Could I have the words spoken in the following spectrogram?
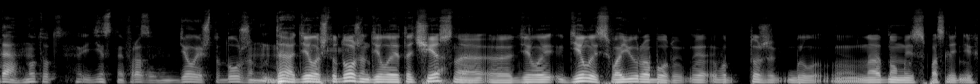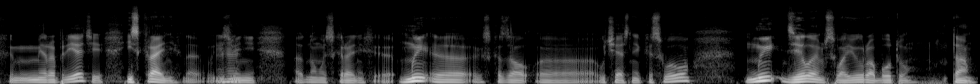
да, ну тут единственная фраза «делай, что должен». Да, делай, что должен, делай это честно, э, делай, делай свою работу. Э, Вот тоже был э, на одном из последних мероприятий, из крайних, да, извини, на одном из крайних. Мы, как сказал участник СВО, мы делаем свою работу там.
